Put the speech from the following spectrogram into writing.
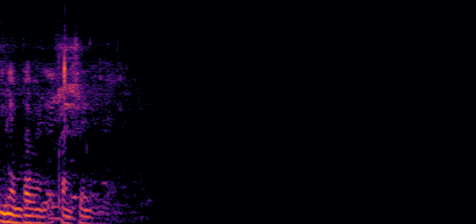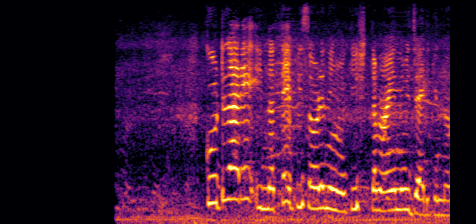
ഇനി എന്താ സംശയം ഇല്ല. കൂട്ടുകാരെ ഇന്നത്തെ എപ്പിസോഡ് നിങ്ങൾക്ക് ഇഷ്ടമായെന്ന് വിചാരിക്കുന്നു.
